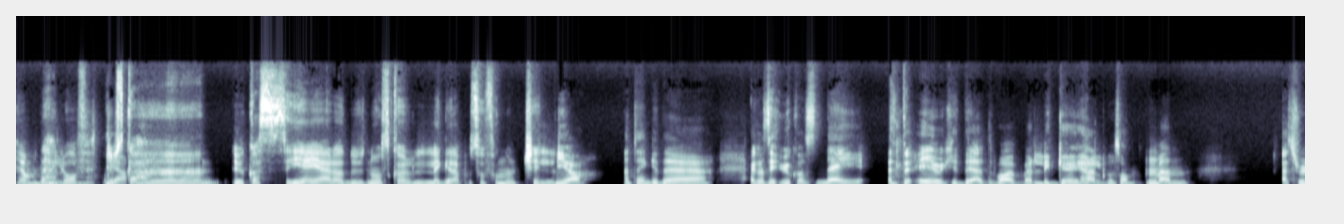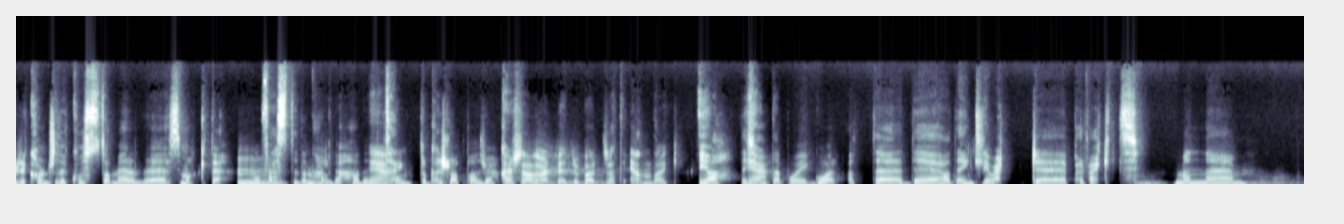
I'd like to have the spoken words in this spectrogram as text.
Ja, men det er lov. Du Ja. skal, ukas jeg er at du nå skal legge deg på sofaen og chille. Ja, jeg tenker det Jeg kan si ukas nei. Det er jo ikke det. Det var en veldig gøy helg og sånn. Mm. Men jeg tror det kanskje det kosta mer enn det smakte å Mm. feste den helga. Hadde Ja. tenkt å bare slappe av, tror jeg. Kanskje det hadde vært bedre å bare dratt én dag. Ja, det Ja. kjente jeg på i går, at eh, det hadde egentlig vært eh, perfekt. Men eh,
